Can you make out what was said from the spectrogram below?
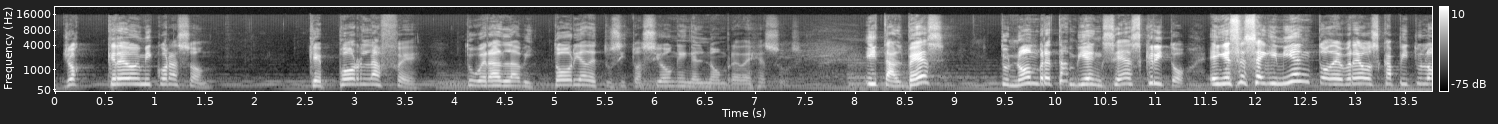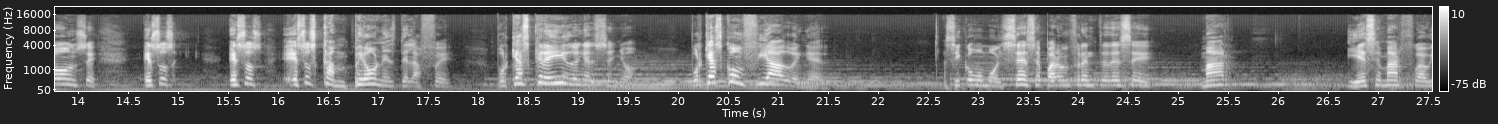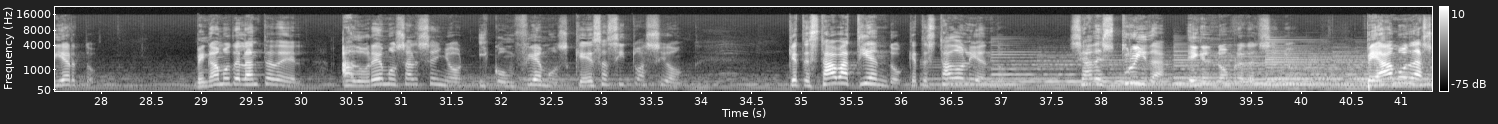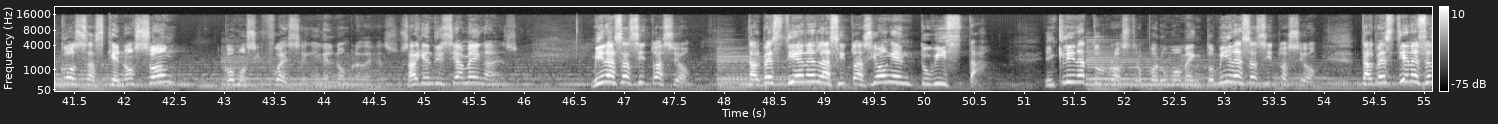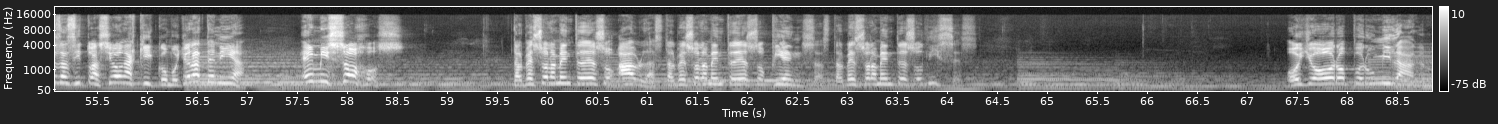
yo creo en mi corazón que por la fe tú verás la victoria de tu situación en el nombre de Jesús. Y tal vez tu nombre también sea escrito en ese seguimiento de Hebreos capítulo 11, esos, esos, esos campeones de la fe, porque has creído en el Señor, porque has confiado en Él. Así como Moisés se paró enfrente de ese mar y ese mar fue abierto. Vengamos delante de Él, adoremos al Señor y confiemos que esa situación que te está batiendo, que te está doliendo, sea destruida en el nombre del Señor. Veamos las cosas que no son como si fuesen en el nombre de Jesús. ¿Alguien dice amén a eso? Mira esa situación. Tal vez tienes la situación en tu vista. Inclina tu rostro por un momento. Mira esa situación. Tal vez tienes esa situación aquí como yo la tenía en mis ojos. Tal vez solamente de eso hablas, tal vez solamente de eso piensas, tal vez solamente de eso dices. Hoy yo oro por un milagro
